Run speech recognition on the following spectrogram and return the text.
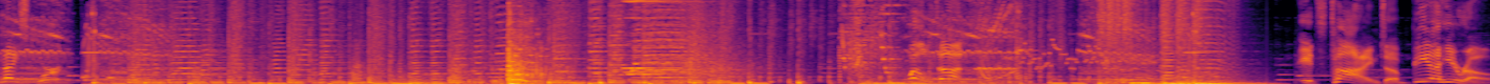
Nice work! It's time to be a hero.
